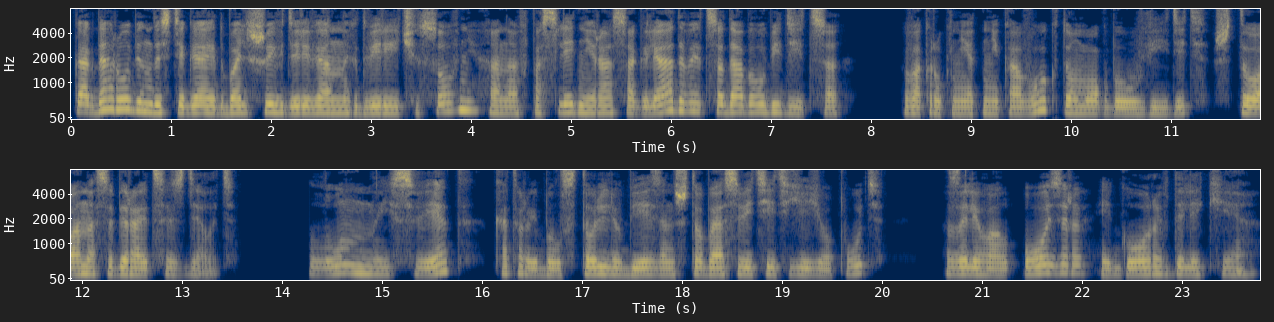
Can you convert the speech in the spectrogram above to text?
Когда Робин достигает больших деревянных дверей часовни, она в последний раз оглядывается, дабы убедиться. Вокруг нет никого, кто мог бы увидеть, что она собирается сделать. Лунный свет, который был столь любезен, чтобы осветить ее путь, заливал озеро и горы вдалеке,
